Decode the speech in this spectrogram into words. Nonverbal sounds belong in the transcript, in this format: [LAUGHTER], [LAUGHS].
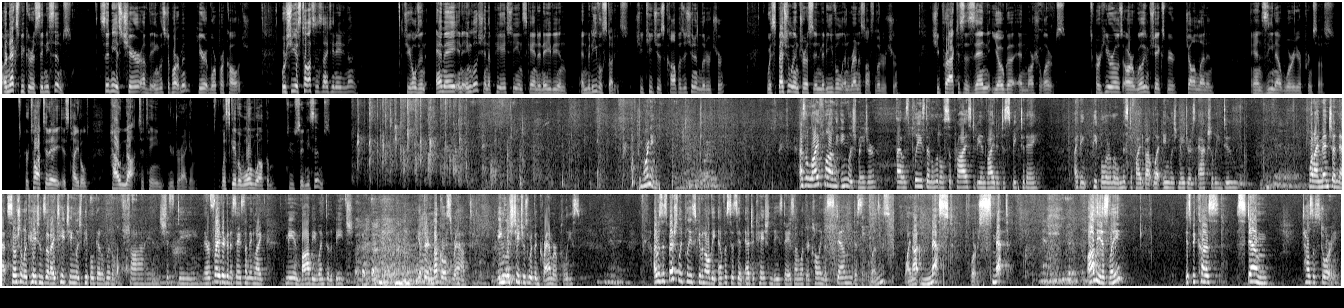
Our next speaker is Sydney Sims. Sydney is chair of the English department here at Moorpark College, where she has taught since 1989. She holds an MA in English and a PhD in Scandinavian and medieval studies. She teaches composition and literature with special interests in medieval and Renaissance literature. She practices Zen, yoga, and martial arts. Her heroes are William Shakespeare, John Lennon, and Xena, warrior princess. Her talk today is titled, How Not to Tame Your Dragon. Let's give a warm welcome to Sydney Sims. Good morning. As a lifelong English major, I was pleased and a little surprised to be invited to speak today. I think people are a little mystified about what English majors actually do. When I mention at social occasions that I teach English, people get a little shy and shifty. They're afraid they're going to say something like, me and Bobby went to the beach, [LAUGHS] get their knuckles rapped. English teachers were the grammar police. I was especially pleased given all the emphasis in education these days on what they're calling the STEM disciplines. Why not MEST or SMET? Obviously, it's because STEM tells a story.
